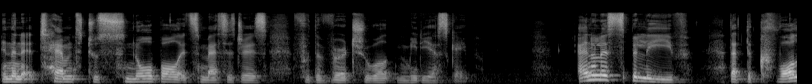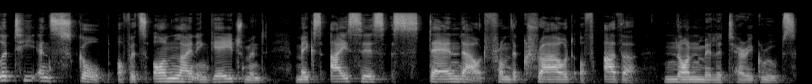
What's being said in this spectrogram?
in an attempt to snowball its messages through the virtual mediascape. Analysts believe that the quality and scope of its online engagement makes ISIS stand out from the crowd of other non-military groups,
